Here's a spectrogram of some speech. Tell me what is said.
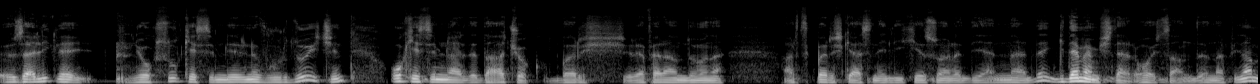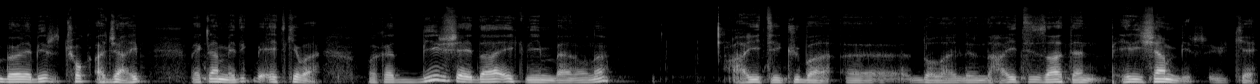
özellikle yoksul kesimlerini vurduğu için o kesimlerde daha çok barış referandumuna artık barış gelsin 52 yıl sonra diyenler de gidememişler oy sandığına filan böyle bir çok acayip beklenmedik bir etki var. Fakat bir şey daha ekleyeyim ben ona. Haiti, Küba e, dolaylarında Haiti zaten perişan bir ülke.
